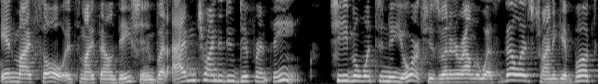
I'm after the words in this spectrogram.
in my soul. It's my foundation, but I'm trying to do different things. She even went to New York. She was running around the West Village trying to get booked,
